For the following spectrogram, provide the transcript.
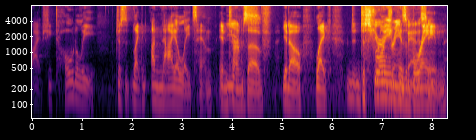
arrives, she totally just like annihilates him in Yes. terms of you know like d- destroying his fantasy. brain.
